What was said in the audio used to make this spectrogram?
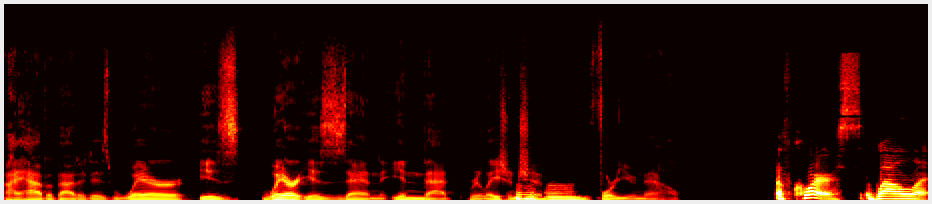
i have about it is where is where is zen in that relationship mm-hmm. for you now of course well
